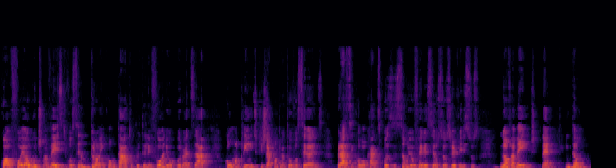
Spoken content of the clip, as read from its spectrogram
qual foi a última vez que você entrou em contato por telefone ou por WhatsApp com uma cliente que já contratou você antes, para se colocar à disposição e oferecer os seus serviços novamente, né? Então,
